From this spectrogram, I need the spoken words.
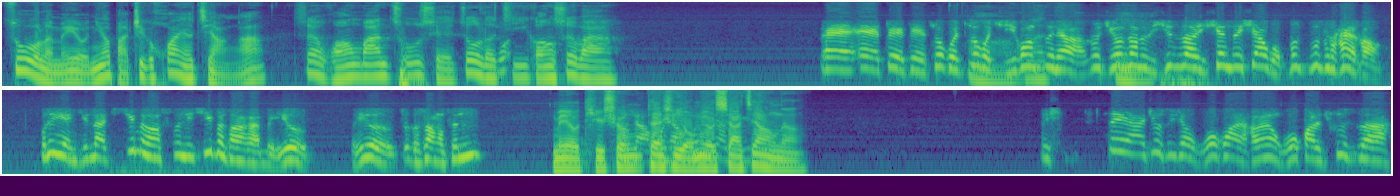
做了没有？你要把这个话要讲啊。在黄斑出血做了激光是吧？哎哎，对对，做过做过激光治疗，做激光治疗一直到现在效果不不是太好。我的眼睛呢，基本上视力基本上还没有没有这个上升，没有提升，但是有没有下降呢？对呀，就是叫恶化，好像恶化的趋势啊。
